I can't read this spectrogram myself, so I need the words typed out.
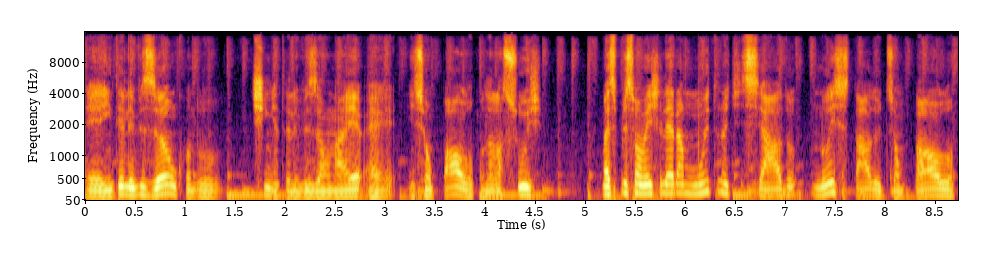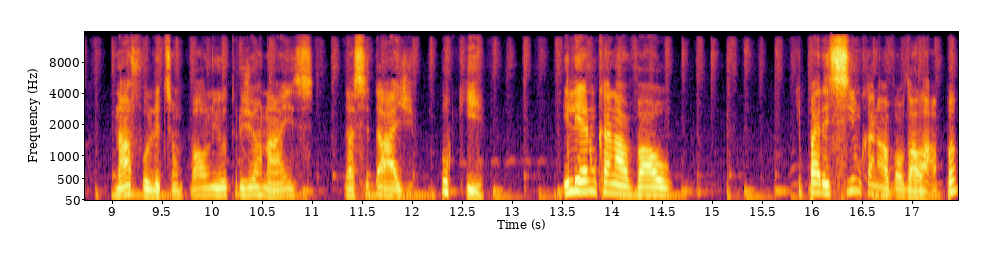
é, em televisão, quando tinha televisão na, é, em São Paulo, quando ela surge. Mas principalmente ele era muito noticiado no estado de São Paulo, na Folha de São Paulo e em outros jornais da cidade. Por quê? Ele era um carnaval que parecia um carnaval da Lapa,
